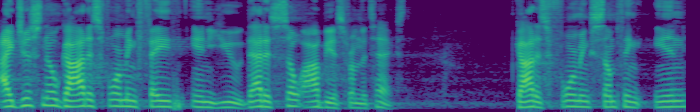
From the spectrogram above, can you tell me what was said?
I just know God is forming faith in you. That is so obvious from the text. God is forming something in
